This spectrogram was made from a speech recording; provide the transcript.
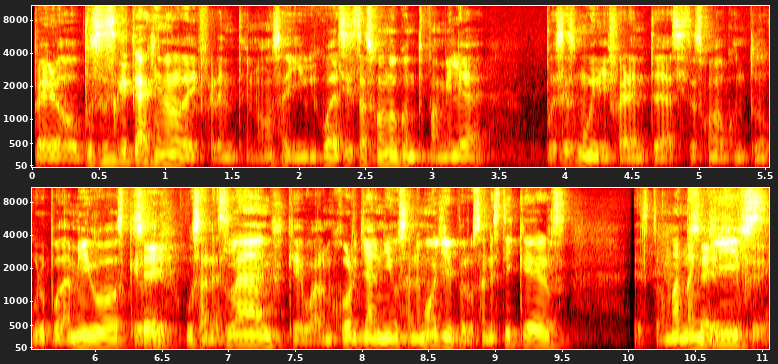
Pero pues es que cada quien habla diferente, ¿no? O sea, igual si estás jugando con tu familia, pues es muy diferente a si estás jugando con tu grupo de amigos que Sí. usan slang, que a lo mejor ya ni usan emoji, pero usan stickers, esto, mandan sí, GIFs, sí.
